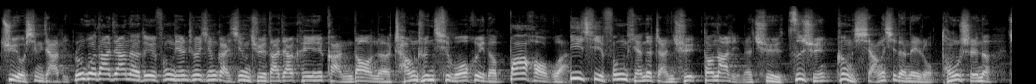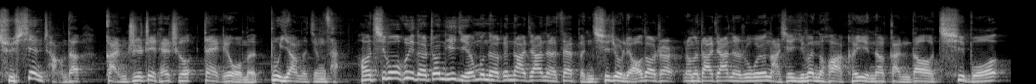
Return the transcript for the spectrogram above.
具有性价比。如果大家呢对丰田车型感兴趣，大家可以赶到呢长春汽博会的八号馆一汽丰田的展区，到那里呢去咨询更详细的内容，同时呢去现场的感知这台车带给我们不一样的精彩。好，汽博会的专题节目呢跟大家呢在本期就聊到这儿。那么大家呢如果有哪些疑问的话，可以呢赶到汽博。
